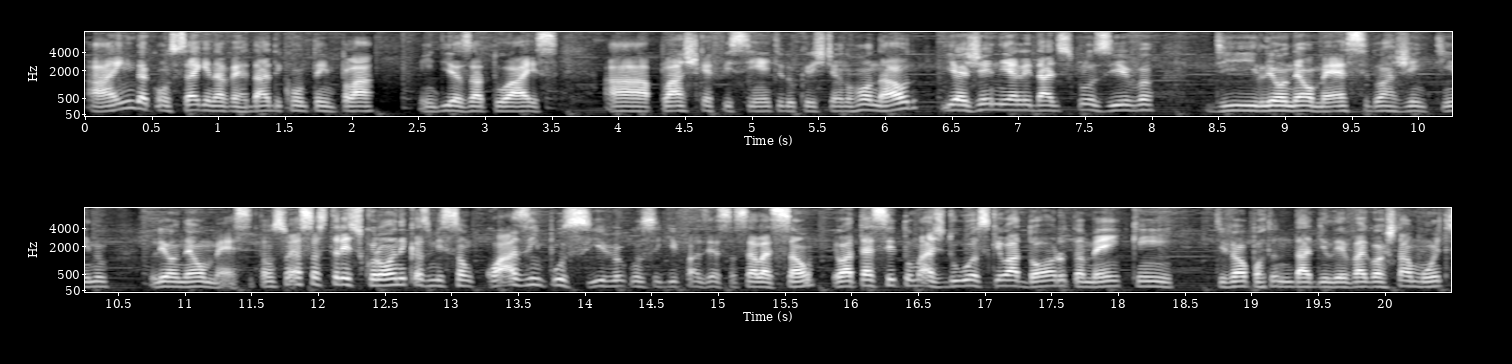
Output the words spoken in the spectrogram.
ainda consegue, na verdade, contemplar em dias atuais a plástica eficiente do Cristiano Ronaldo e a genialidade explosiva de Lionel Messi, do argentino Lionel Messi. Então são essas três crônicas, missão quase impossível conseguir fazer essa seleção. Eu até cito mais duas que eu adoro também. Quem tiver a oportunidade de ler, vai gostar muito.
